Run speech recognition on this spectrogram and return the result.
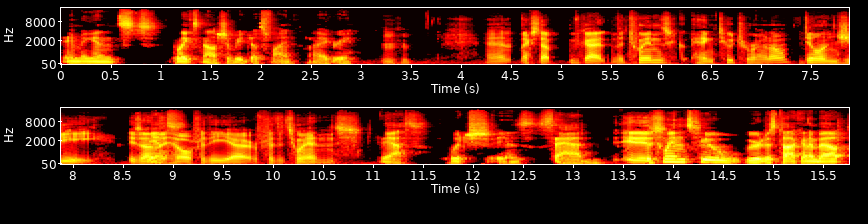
him against Blake Snell should be just fine. I agree. Mm-hmm. And next up, we've got the Twins heading to Toronto. Dillon Gee is on Yes. the hill for the uh, for the Twins. Yes, which is sad. It The. Twins, who we were just talking about,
